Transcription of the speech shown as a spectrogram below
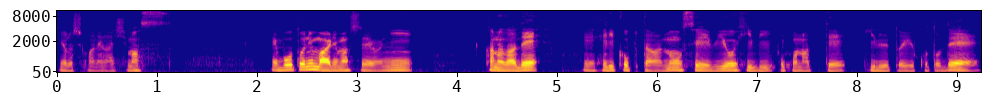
よろしくお願いします。え冒頭にもありましたように、カナダで、えヘリコプターの整備を日々行っているということで、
